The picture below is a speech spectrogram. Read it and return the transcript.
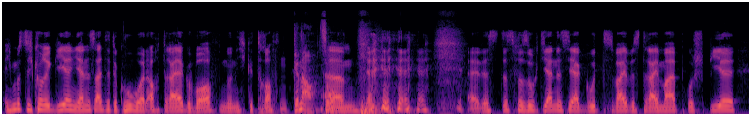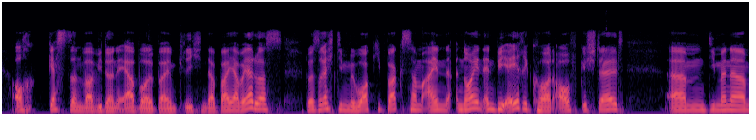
Ich muss dich korrigieren, Janis Antetokounmpo hat auch Dreier geworfen, nur nicht getroffen. Genau, so. Ähm, äh, das, das versucht Janis ja gut zwei bis drei Mal pro Spiel. Auch gestern war wieder ein Airball beim Griechen dabei. Aber ja, du hast, du hast recht, die Milwaukee Bucks haben einen neuen NBA-Rekord aufgestellt. Ähm, die Männer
